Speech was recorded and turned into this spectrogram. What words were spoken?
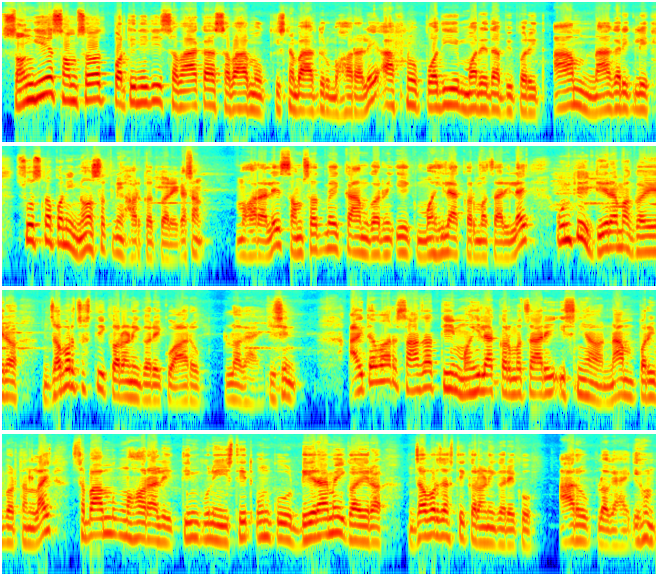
सङ्घीय संसद प्रतिनिधि सभाका सभामुख कृष्णबहादुर महराले आफ्नो पदीय मर्यादा विपरीत आम नागरिकले सोच्न पनि नसक्ने हरकत गरेका छन् महराले संसदमै काम गर्ने एक महिला कर्मचारीलाई उनकै डेरामा गएर जबरजस्ती करणी गरेको आरोप लगाएकी छिन् आइतबार साँझ ती महिला कर्मचारी स्नेह नाम परिवर्तनलाई सभामुख महराले तिनकुने स्थित उनको डेरामै गएर जबरजस्ती करणी गरेको आरोप लगाएकी हुन्।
